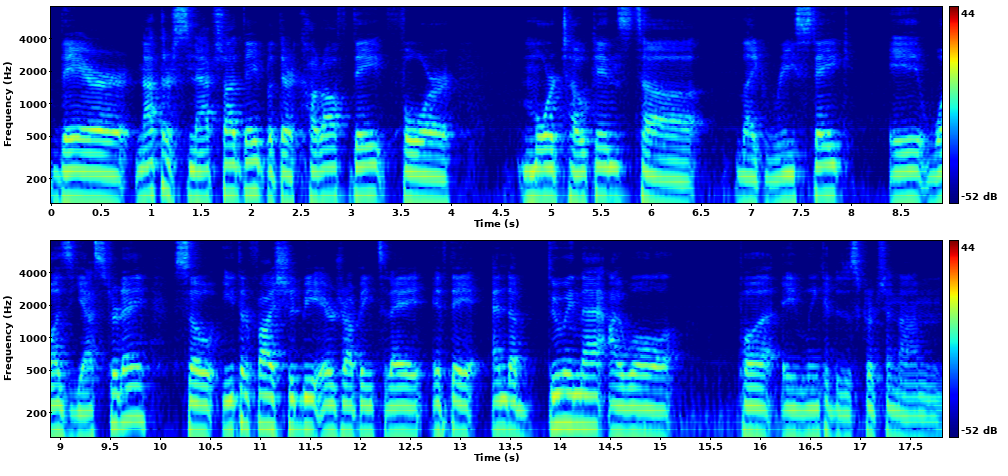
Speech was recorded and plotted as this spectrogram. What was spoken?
their not their snapshot date, but their cutoff date for more tokens to like restake it was yesterday. So EtherFi should be airdropping today. If they end up doing that, I will put a link in the description on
